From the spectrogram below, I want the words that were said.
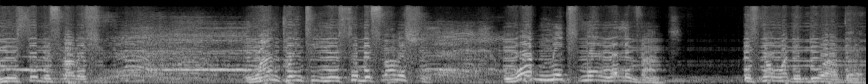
you still be flourishing. 120, you still be flourishing. What makes men relevant is not what they do out there.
